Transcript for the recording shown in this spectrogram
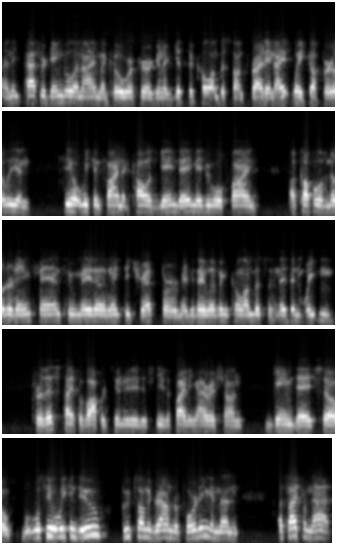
I think Patrick Engel and I, my coworker, are going to get to Columbus on Friday night, wake up early, and see what we can find at college game day. Maybe we'll find a couple of Notre Dame fans who made a lengthy trip, or maybe they live in Columbus and they've been waiting for this type of opportunity to see the Fighting Irish on game day. So we'll see what we can do. Boots on the ground reporting, and then aside from that,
